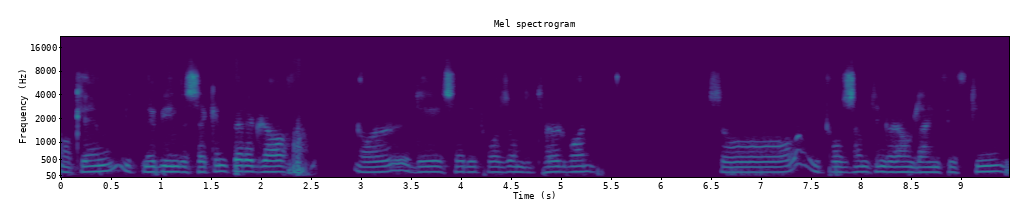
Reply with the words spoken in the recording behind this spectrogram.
Okay, it may be in the second paragraph or they said it was on the third one. So it was something around line 15.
